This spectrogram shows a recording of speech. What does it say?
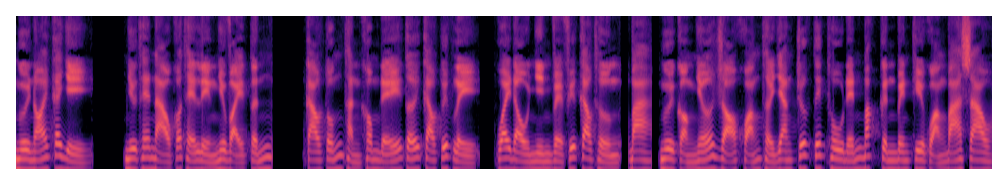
ngươi nói cái gì? Như thế nào có thể liền như vậy tính? Cao Tuấn Thành không để ý tới Cao Tuyết Lệ, quay đầu nhìn về phía Cao Thượng, ba, ngươi còn nhớ rõ khoảng thời gian trước tiết thu đến Bắc Kinh bên kia quảng bá sao?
